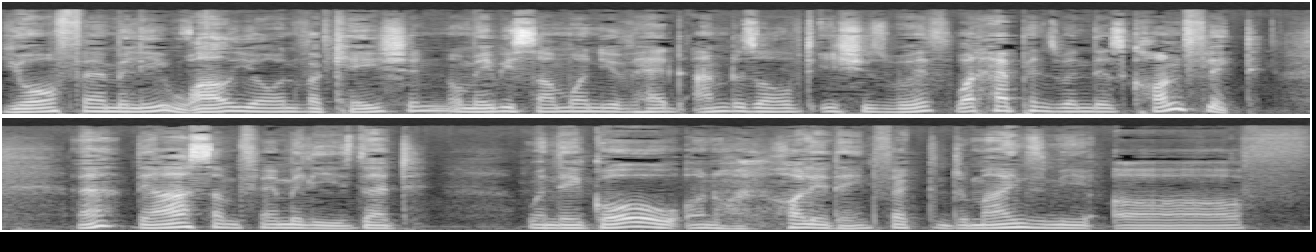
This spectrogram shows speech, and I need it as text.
your family while you're on vacation? Or maybe someone you've had unresolved issues with? What happens when there's conflict? There are some families that when they go on holiday, in fact, it reminds me of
